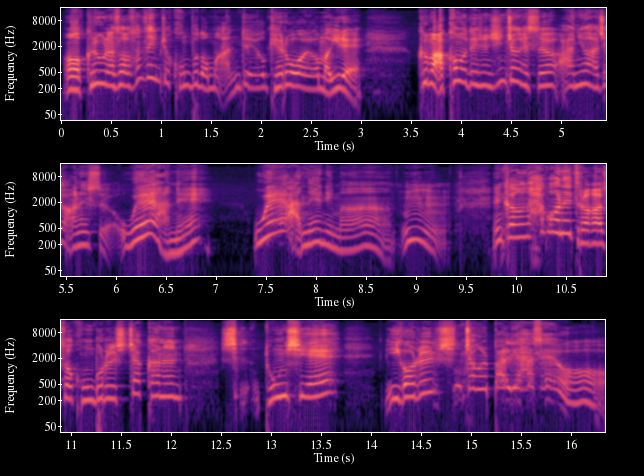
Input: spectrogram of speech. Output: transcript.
어 그리고 나서 선생님 저 공부 너무 안 돼요. 괴로워요. 막 이래. 그러면 아커모데이션 신청했어요? 아니요 아직 안 했어요. 왜 안 해? 왜 안 해 니만? 음. 그러니까 학원에 들어가서 공부를 시작하는 시, 동시에 이거를 신청을 빨리 하세요.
